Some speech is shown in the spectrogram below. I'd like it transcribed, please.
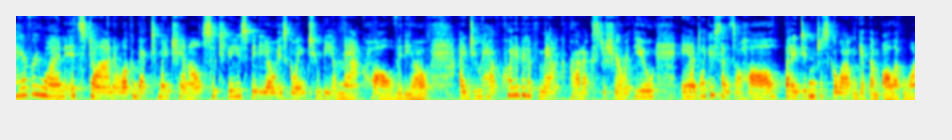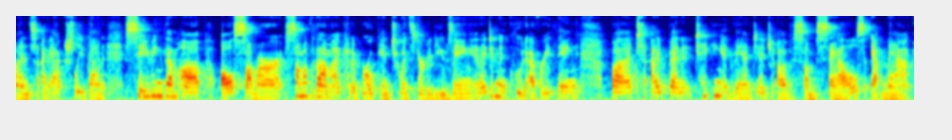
Hi everyone, it's Dawn and welcome back to my channel. So today's video is going to be a MAC haul video. I do have quite a bit of MAC products to share with you and like I said it's a haul but I didn't just go out and get them all at once. I've actually been saving them up all summer. Some of them I kind of broke into and started using and I didn't include everything but I've been taking advantage of some sales at MAC.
